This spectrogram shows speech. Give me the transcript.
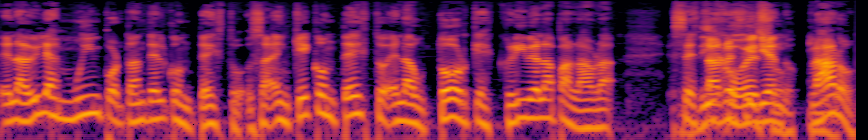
en la Biblia es muy importante el contexto, o sea, en qué contexto el autor que escribe la palabra se está refiriendo. Claro.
